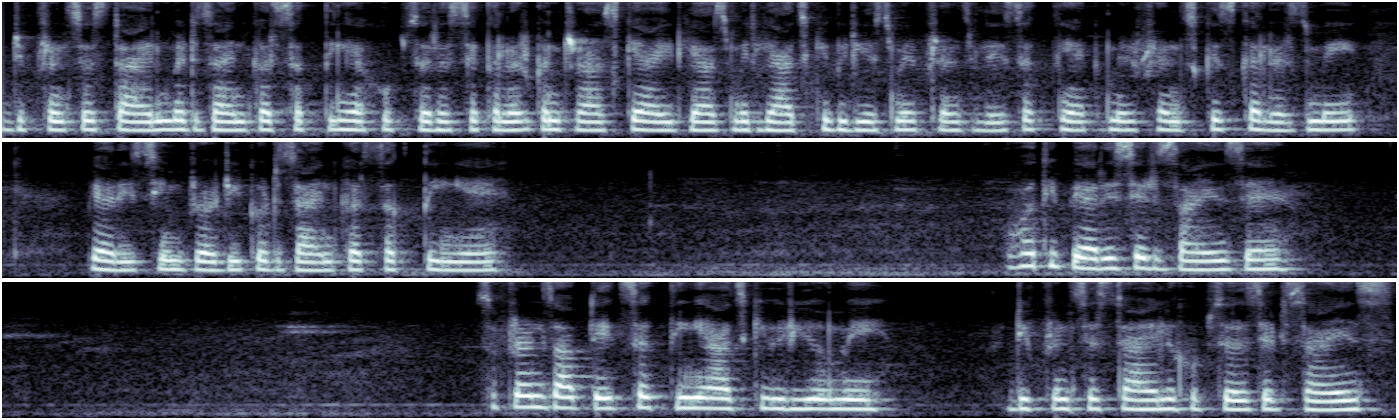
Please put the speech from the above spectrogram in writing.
डिफरेंट से स्टाइल में डिज़ाइन कर सकती हैं, खूबसूरत से कलर कंट्रास्ट के आइडियाज़ मेरी आज की वीडियोस में फ्रेंड्स ले सकती हैं कि मेरी फ्रेंड्स किस कलर्स में प्यारी सी एम्ब्रॉयडरी को डिज़ाइन कर सकती हैं। बहुत ही प्यारे से डिज़ाइंस हैं। सो फ्रेंड्स आप देख सकती हैं आज की वीडियो में डिफरेंट से स्टाइल खूबसूरत से डिज़ाइंस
